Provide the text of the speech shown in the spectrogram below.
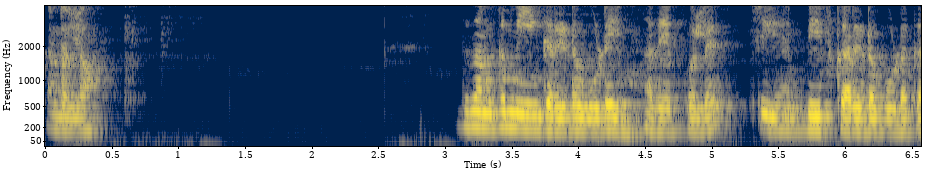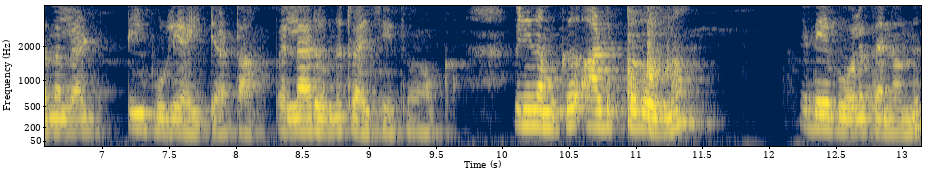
കണ്ടല്ലോ? ഇത് നമുക്ക് മീൻ കറിയുടെ കൂടെയും അതേപോലെ ബീഫ് കറിയുടെ കൂടെ ഒക്കെ നല്ല അടിപൊളി ആയിട്ടാട്ടോ അപ്പോൾ എല്ലാവരും ഒന്ന് ട്രൈ ചെയ്ത് നോക്കാം. പിന്നെ നമുക്ക് അടുത്തതൊന്ന് ഇതേപോലെ തന്നെ ഒന്ന്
